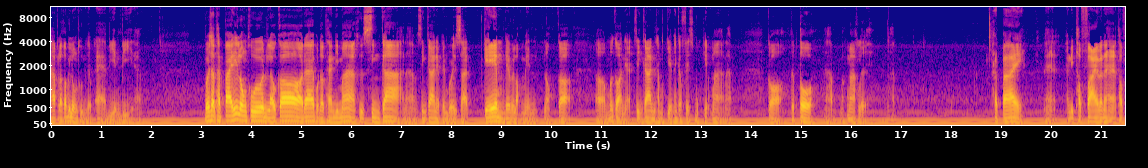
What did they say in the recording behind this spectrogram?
ครับแล้วก็ไปลงทุนกับ Airbnb นะครับ บริษัทถัดไปที่ลงทุนแล้วก็ได้ผลตอบแทนดีมากคือ Zynga นะครับ Zynga เนี่ยเป็นบริษัทเกม development เนาะก็เมื่อก่อนเนี่ยซิงก้าเนี่ยทำเกมให้กับ Facebook เยอะมากนะครับ ก็เติบโตนะครับมาก ๆ เลยครับถัดไปนะฮะอันนี้ท็อป5แล้วนะฮะท็อป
